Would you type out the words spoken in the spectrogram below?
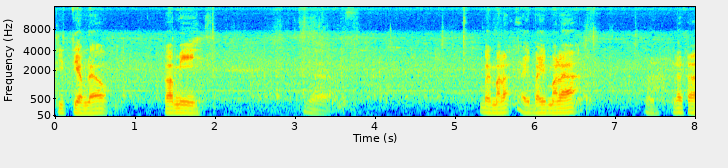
ที่เตรียมแล้ว ก็มีใบมะละไอใบมะละแล้วก็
